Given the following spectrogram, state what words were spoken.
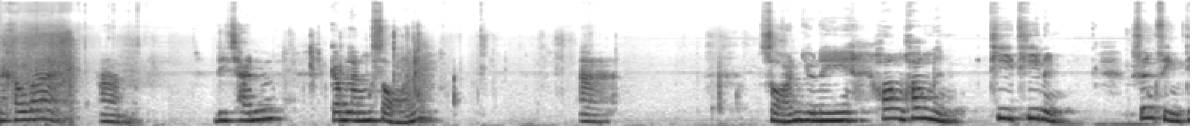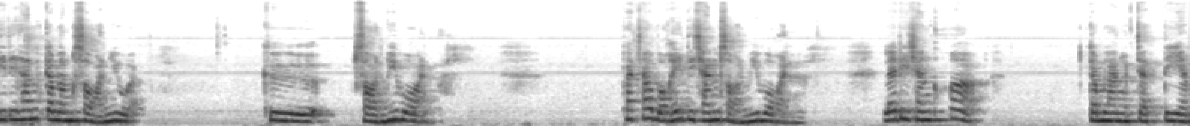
นะคะว่าดิฉันกำลังสอนอสอนอยู่ในห้องห้องหนึ่งที่ที่หนึ่ง ซึ่งสิ่งที่ดิฉันกำลังสอนอยู่อะคือสอนวิวรณ์พระเจ้าบอกให้ดิฉันสอนวิวรณ์และดิฉันก็กำลังจัดเตรียม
